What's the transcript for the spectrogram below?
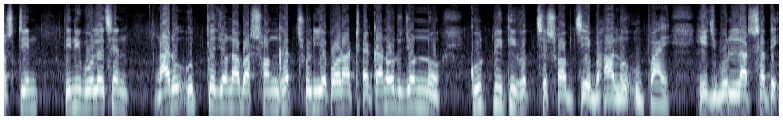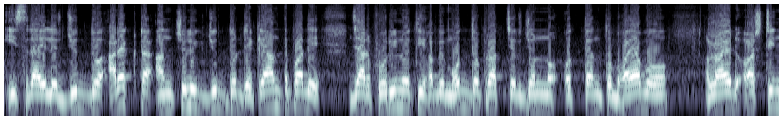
অস্টিন। তিনি বলেছেন আরও উত্তেজনা বা সংঘাত ছড়িয়ে পড়া, ঠেকানোর জন্য কূটনীতি হচ্ছে সবচেয়ে ভালো উপায়। হিজবুল্লার সাথে ইসরায়েলের যুদ্ধ আরেকটা আঞ্চলিক যুদ্ধ ডেকে আনতে পারে, যার পরিণতি হবে মধ্যপ্রাচ্যের জন্য অত্যন্ত ভয়াবহ। লয়েড অস্টিন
